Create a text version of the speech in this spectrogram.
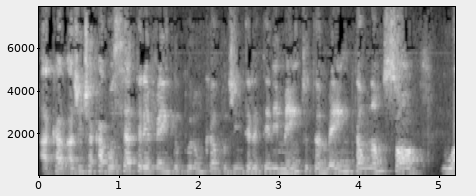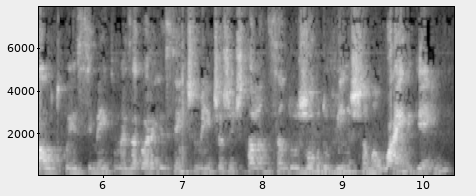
A, a, gente acabou se atrevendo por um campo de entretenimento também, então não só o autoconhecimento, mas agora recentemente a gente está lançando o jogo do vinho, chama Wine Game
